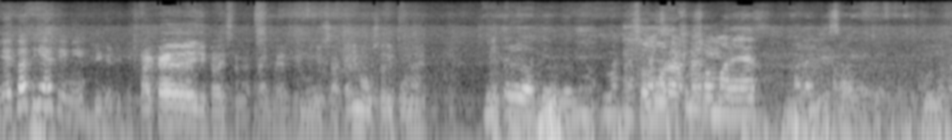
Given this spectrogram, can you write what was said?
येतात घ्या तिने. ठीक आहे ठीक आहे. काय काय हे करायचं सांगा? काय काय? म्हणजे शाकाहारी मांसाहारी कोण आहे? मी तर ते म्हटलं समोर असलं. समोर आहे आज. मला ते गोल झाला.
